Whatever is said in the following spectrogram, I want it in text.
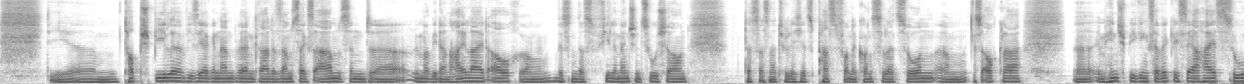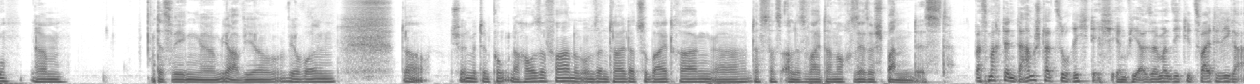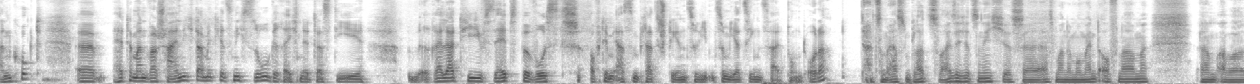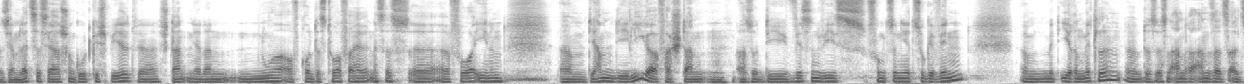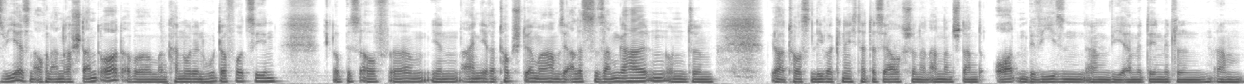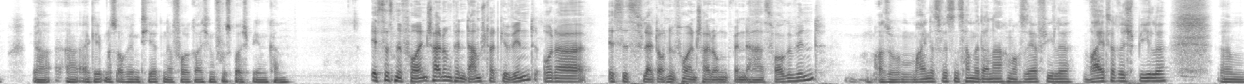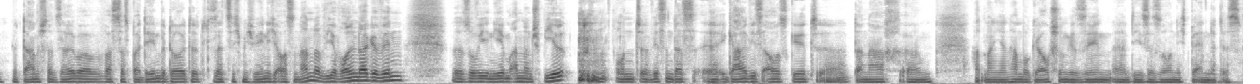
die ähm, Top-Spiele, wie sie ja genannt werden, gerade samstagsabends sind äh, immer wieder ein Highlight auch. Ähm, wissen, dass viele Menschen zuschauen. Dass das natürlich jetzt passt von der Konstellation, ähm, ist auch klar. Äh, Im Hinspiel ging es ja wirklich sehr heiß zu. Ähm, deswegen, ähm, ja, wir, wir wollen da schön mit den Punkten nach Hause fahren und unseren Teil dazu beitragen, äh, dass das alles weiter noch sehr, sehr spannend ist. Was macht denn Darmstadt so richtig irgendwie? Also wenn man sich die zweite Liga anguckt, äh, hätte man wahrscheinlich damit jetzt nicht so gerechnet, dass die relativ selbstbewusst auf dem ersten Platz stehen zu, zum jetzigen Zeitpunkt, oder? Ja, zum ersten Platz weiß ich jetzt nicht. Ist ja erstmal eine Momentaufnahme. Ähm, aber sie haben letztes Jahr schon gut gespielt. Wir standen ja dann nur aufgrund des Torverhältnisses äh, vor ihnen. Ähm, die haben die Liga verstanden. Also die wissen, wie es funktioniert zu gewinnen ähm, mit ihren Mitteln. Äh, das ist ein anderer Ansatz als wir. Es ist auch ein anderer Standort, aber man kann nur den Hut davor ziehen. Ich glaube, bis auf ähm, ihren, einen ihrer Top-Stürmer haben sie alles zusammengehalten und ähm, ja, Thorsten Lieberknecht hat das ja auch schon an anderen Standorten bewiesen, ähm, wie er mit den Mitteln ähm, ja, äh, ergebnisorientierten, erfolgreichen Fußball spielen kann. Ist das eine Vorentscheidung, wenn Darmstadt gewinnt oder ist es vielleicht auch eine Vorentscheidung, wenn der HSV gewinnt? Also meines Wissens haben wir danach noch sehr viele weitere Spiele. Ähm, mit Darmstadt selber, was das bei denen bedeutet, setze ich mich wenig auseinander. Wir wollen da gewinnen, äh, so wie in jedem anderen Spiel und äh, wissen, dass äh, egal wie es ausgeht, äh, danach ähm, hat man hier in Hamburg ja auch schon gesehen, äh, die Saison nicht beendet ist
